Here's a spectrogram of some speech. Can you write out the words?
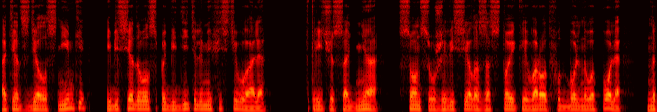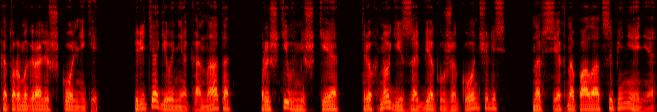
Отец сделал снимки и беседовал с победителями фестиваля. В три часа дня солнце уже висело за стойкой ворот футбольного поля, на котором играли школьники. Перетягивание каната, прыжки в мешке, Трехногий забег уже кончились, на всех напало оцепенение.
